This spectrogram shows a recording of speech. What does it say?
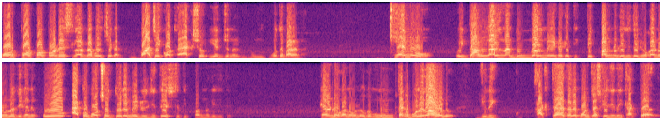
পরপর পরপর রেসলাররা বলছে এটা বাজে কথা, একশো ইয়ের জন্য হতে পারে না। কেন ওই দাঙ্গাল না দুঙ্গল মেয়েটাকে তিপ্পান্ন কেজিতে ঢোকানো হলো, যেখানে ও এত বছর ধরে মেডেল জিতে এসছে তিপ্পান্ন কেজিতে? কেন ঢোকানো হলো? তাকে বলে দেওয়া হলো, যদি থাকতে হয় তাহলে পঞ্চাশ কেজিতেই থাকতে হবে।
